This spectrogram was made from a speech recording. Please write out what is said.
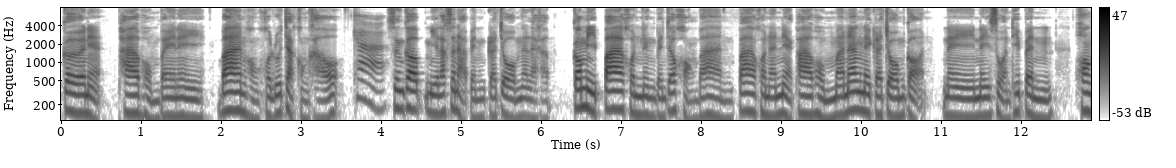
เกอร์เนี่ยพาผมไปในบ้านของคนรู้จักของเขา ค่ะ ซึ่งก็มีลักษณะเป็นกระโจมนั่นแหละครับ ก็มีป้าคนหนึ่งเป็นเจ้าของบ้าน ป้าคนนั้นเนี่ยพาผมมานั่งในกระโจมก่อน ในในส่วนที่เป็นห้อง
